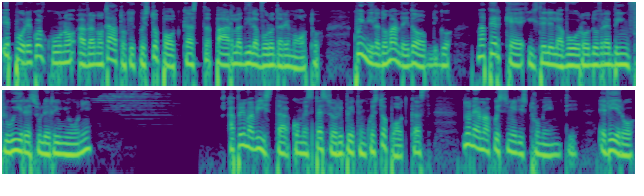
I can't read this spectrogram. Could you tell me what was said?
Eppure qualcuno avrà notato che questo podcast parla di lavoro da remoto. Quindi la domanda è d'obbligo: ma perché il telelavoro dovrebbe influire sulle riunioni? A prima vista, come spesso ripeto in questo podcast, non è una questione di strumenti. È vero,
